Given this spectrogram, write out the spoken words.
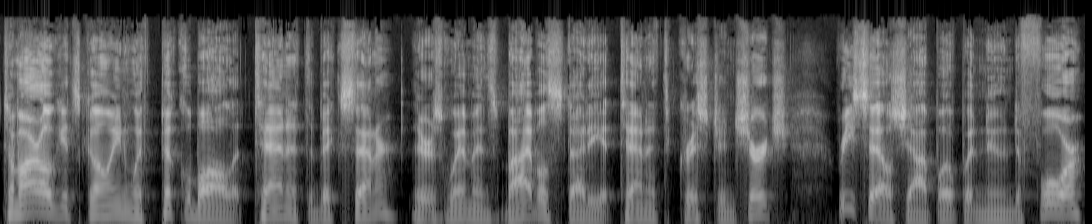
Tomorrow gets going with pickleball at 10 at the Bick Center. There's women's Bible study at 10 at the Christian Church. Resale shop open noon to 4.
